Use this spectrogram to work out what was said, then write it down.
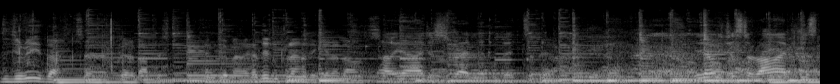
Did you read that uh, bit about this thing to America? I didn't put anything in it on. So. Oh yeah, I just read a little bit of it. It only just arrived. Just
